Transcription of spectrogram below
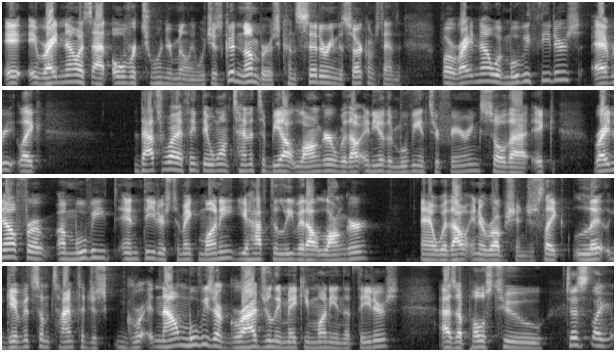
it, it right now it's at over 200 million which is good numbers considering the circumstances but right now with movie theaters every like that's why I think they want Tenet to be out longer without any other movie interfering, so that it. Right now, for a movie in theaters to make money, you have to leave it out longer, and without interruption. Just like let, give it some time to just. Gra- now movies are gradually making money in the theaters, as opposed to just like,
